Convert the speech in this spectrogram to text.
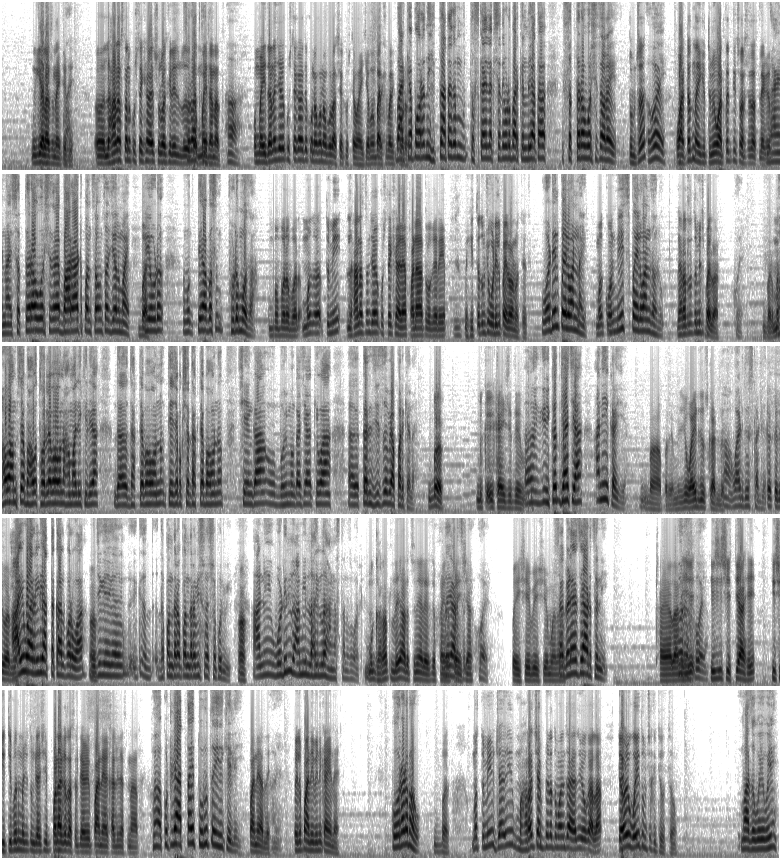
गेलाच नाही कधी? अं, लहान असताना कुस्त्या खेळायला सुरुवात केली सुरुवात केली. मैदानात. हा. मग मैदानात ज्यावेळी कुस्त्या खेळायला कोणाकोणाबरोबर अशा कुस्त्या व्हायच्या? मग बारकी बारकी बारक्या पोरांनी हिथं आता तसं काय लक्षात एवढं बारकेलं आता सत्तरा वर्ष चालू आहे. तुमचं? होय. वाटत नाही की तुम्ही वाटतात तीस वर्षाचं असल्या नाही नाही. सत्तरा वर्ष बारा आठ पंचावन्नचा जन्म आहे. बर. एवढं मग त्यापासून पुढं मोजा. बरोबर. मग तुम्ही लहान असताना ज्यावेळी कुस्त्या खेळल्या फडात वगैरे मग इथं तुमचे वडील पैलवान होते. वडील पैलवान नाहीत मग कोण? मीच पैलवान झालो. घरातलं तुम्हीच पैलवान? होय. बरं मग? भाऊ आमच्या भाऊ थोरल्या भावानं हमाली केल्या द धाकट्या भावानं त्याच्यापेक्षा धाकट्या भावानं शेंगा भुईमुगाच्या किंवा करंजीचा व्यापार केलाय. बर. मी क- विकायचे ते. अ, विकत घ्यायच्या आणि विकायच्या. बापरे म्हणजे वाईट दिवस काढले हा वाईट दिवस काढले का कधी वारले आई वारली आता काल परवा म्हणजे एक पंधरा पंधरा वीस वर्षापूर्वी. हा. आणि वडील आम्ही लहान लहान असतानाच वारले. मग घरात लय अडचणी आल्या त्या लय पैसा अडचणी. पैशा. होय. पैसे बेशे म्हणा. सगळ्याच्या अडचणी. खायला आणि बरं, ही- होय. ही जी शेती आहे ही शेती पण म्हणजे तुमच्याशी पडाकच असेल त्यावेळी पाण्याखाली नसणार. हा कुठली आत्ता तुरुत हे केली. पाणी आलंय होय. पहिलं पाणी बिणी काही नाही. कोरड भाऊ बर. मग तुम्ही ज्यावेळी महाराज चॅम्पियनला तुम्हाला जायचा योग आला त्यावेळी वय तुमचं किती होतं? माझं वय वय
